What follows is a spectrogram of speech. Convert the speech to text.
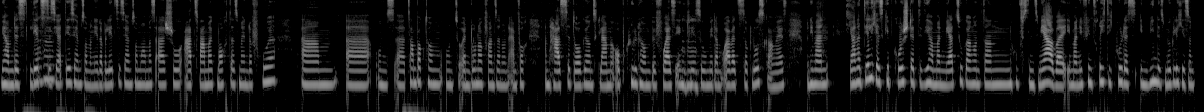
Wir haben das Mhm. letztes Jahr, dieses Jahr im Sommer nicht, aber letztes Jahr im Sommer haben wir es auch schon auch zweimal gemacht, dass wir in der Früh ähm, äh, uns äh, zusammengepackt haben und zur alten Donau gefahren sind und einfach an heiße Tage uns gleich mal abkühlt haben, bevor es irgendwie so mit einem Arbeitstag losgegangen ist. Und ich meine, ja, natürlich, es gibt Großstädte, die haben einen Meerzugang und dann hupfst du ins Meer, aber ich meine, ich finde es richtig cool, dass in Wien das möglich ist und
